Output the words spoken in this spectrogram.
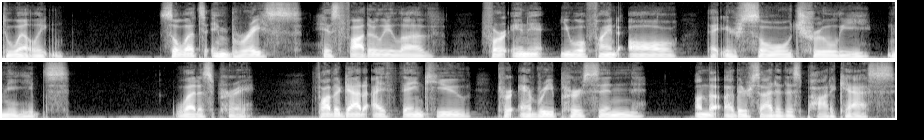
dwelling. So let's embrace his fatherly love, for in it you will find all that your soul truly needs. Let us pray. Father God, I thank you for every person on the other side of this podcast,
